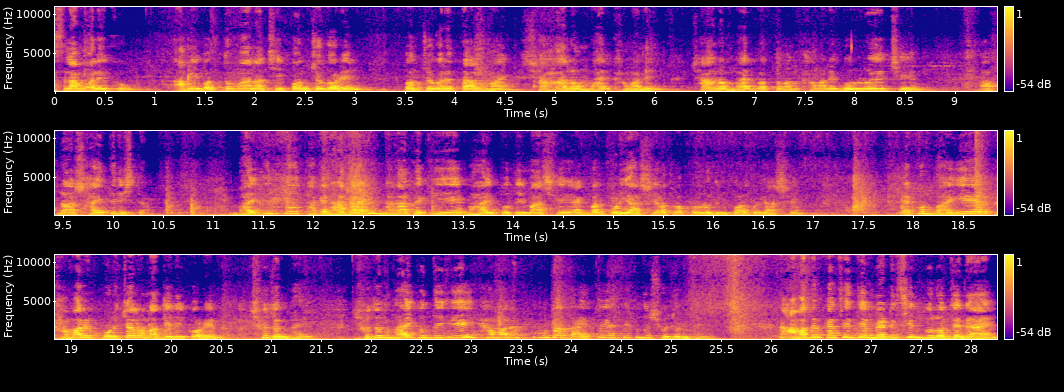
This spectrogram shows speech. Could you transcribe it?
আসসালামু আলাইকুম। আমি বর্তমান আছি পঞ্চগড়ে। পঞ্চগড়ের তালমায় শাহ আলম ভাইয়ের খামারে। শাহ আলম ভাইয়ের বর্তমান খামারে গরু রয়েছে আপনার সাঁত্রিশটা ভাই কিন্তু থাকে ঢাকায়। ঢাকা থেকে ভাই প্রতি মাসে একবার করে আসে অথবা পনেরো দিন পর করে আসে। এখন ভাইয়ের খামারের পরিচালনা যিনি করেন, সুজন ভাই। সুজন ভাই কিন্তু এই খামারের পুরোটা দায়িত্বই আছে কিন্তু সুজন ভাই। আমাদের কাছে যে মেডিসিনগুলো যে নেয়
